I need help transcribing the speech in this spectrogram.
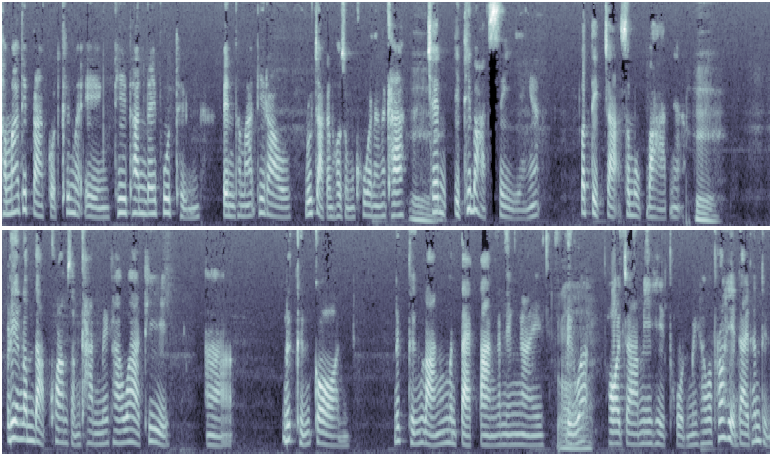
ธรรมะที่ปรากฏขึ้นมาเองที่ท่านได้พูดถึง เป็นธรรมะที่เรารู้จักกันพอสมควรนะนะคะอืมเช่น อิทธิบาทสี่อย่างเงี้ย ปฏิจจสมุปบาทเนี่ยอืมเรียงลำดับความสำคัญไหมคะว่าที่อ่านึกถึงก่อน นึกถึงหลังมันแตกต่างกันยังไงอ๋อหรือว่าพอจะมีเหตุผลไหมคะว่าเพราะเหตุใดท่านถึง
